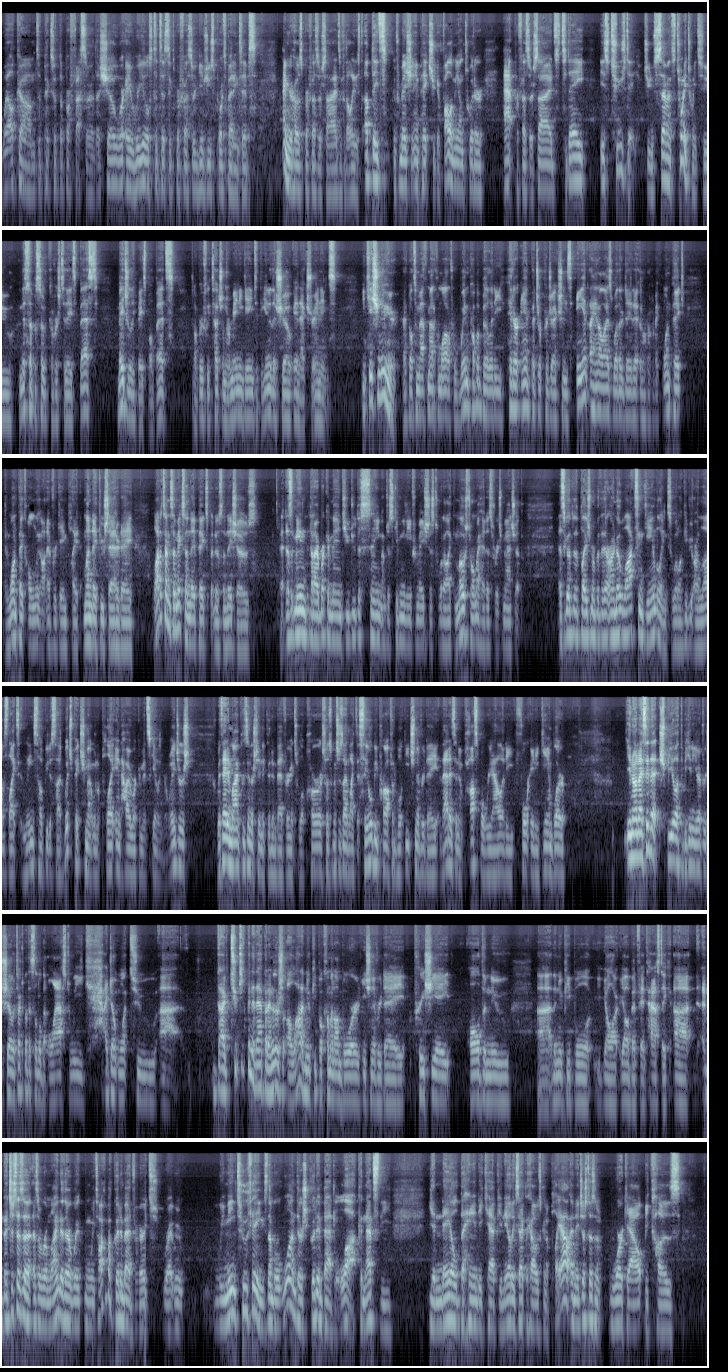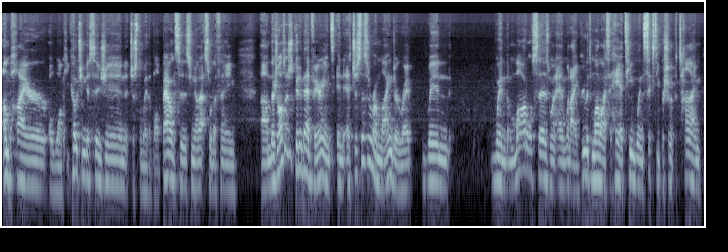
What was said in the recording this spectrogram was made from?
Welcome to Picks with the Professor, the show where a real statistics professor gives you sports betting tips. I'm your host, Professor Sides, and for the latest updates, information, and picks, you can follow me on Twitter at Professor Sides. Today is Tuesday, June 7th, 2022, and this episode covers today's best Major League Baseball bets. And I'll briefly touch on the remaining games at the end of the show in extra innings. In case you're new here, I've built a mathematical model for win probability, hitter, and pitcher projections, and I analyze weather data in order to make one pick and one pick only on every game played Monday through Saturday. A lot of times I make Sunday picks, but no Sunday shows. That doesn't mean that I recommend you do the same. I'm just giving you the information as to what I like the most or where my head is for each matchup. As I go through the plays, remember that there are no locks in gambling. So what I'll give you are loves, likes, and leans to help you decide which picks you might want to play and how I recommend scaling your wagers. With that in mind, please understand that good and bad variance will occur. So as much as I'd like to say we'll be profitable each and every day, that is an impossible reality for any gambler. You know, and I say that spiel at the beginning of every show. I talked about this a little bit last week. I don't want to uh, dive too deep into that, but I know there's a lot of new people coming on board each and every day. Appreciate all the new uh, the new people. Y'all are y'all have been fantastic. Uh, but just as a as a reminder, there when we talk about good and bad variance, right? We we mean two things. Number one, there's good and bad luck, and that's the you nailed the handicap, you nailed exactly how it was going to play out, and it just doesn't work out because umpire, a wonky coaching decision, just the way the ball bounces, you know, that sort of thing. Um, there's also just good and bad variance, and it just as a reminder, right? When when the model says when and when I agree with the model, I say, hey, a team wins 60% of the time.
